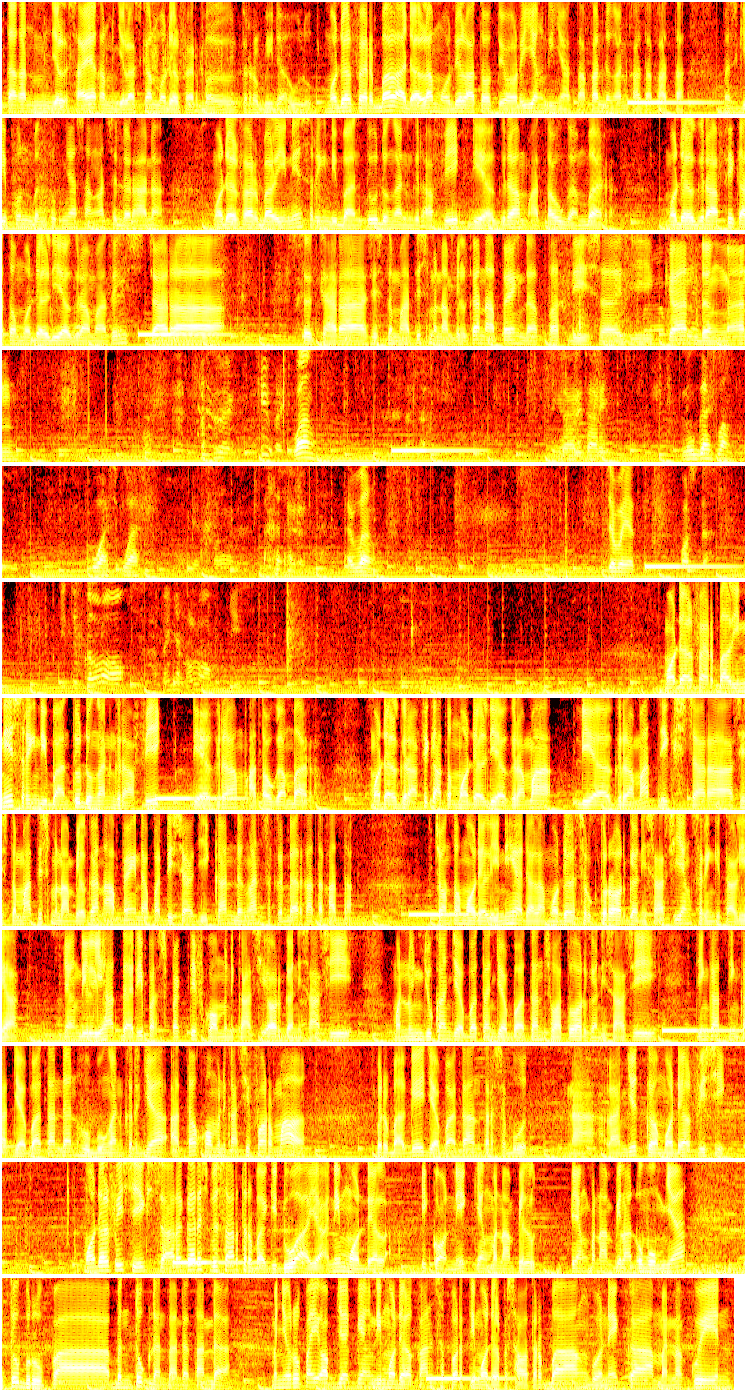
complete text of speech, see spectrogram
kita akan saya akan menjelaskan model verbal terlebih dahulu. Model verbal adalah model atau teori yang dinyatakan dengan kata-kata, meskipun bentuknya sangat sederhana. Model verbal ini sering dibantu dengan grafik, diagram, atau gambar. Model grafik atau model diagramatik secara secara sistematis menampilkan apa yang dapat disajikan dengan Bang. Cari-cari. Nugas, Bang. Uas, uas. eh, Bang. Coba ya pos dah. Itu kelok, katanya kelok. Model verbal ini sering dibantu dengan grafik, diagram, atau gambar. Model grafik atau model diagrama diagramatik secara sistematis menampilkan apa yang dapat disajikan dengan sekedar kata-kata. Contoh model ini adalah model struktur organisasi yang sering kita lihat. Yang dilihat dari perspektif komunikasi organisasi, menunjukkan jabatan-jabatan suatu organisasi, tingkat-tingkat jabatan dan hubungan kerja atau komunikasi formal berbagai jabatan tersebut. Nah, lanjut ke model fisik. Model fisik secara garis besar terbagi dua, yakni model ikonik yang menampil yang penampilan umumnya itu berupa bentuk dan tanda-tanda, menyerupai objek yang dimodelkan seperti model pesawat terbang, boneka, manekuin,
